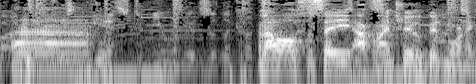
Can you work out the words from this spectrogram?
Uh, and I'll also say Alkaline Trio, good morning.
